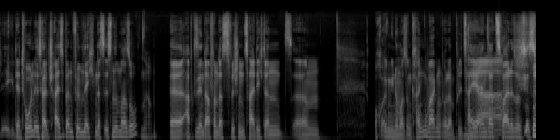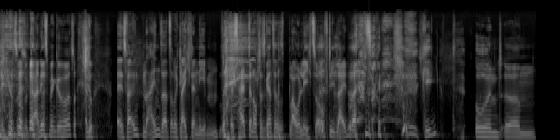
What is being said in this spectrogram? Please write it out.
der Ton ist halt scheiße bei den Filmnächten, das ist nun mal so. Ja. Äh, abgesehen davon, dass zwischenzeitlich dann ähm, auch irgendwie nochmal so ein Krankenwagen oder ein Polizeieinsatz ja. war oder so. Deswegen hast du so gar nichts mehr gehört. So. Also es war irgendein Einsatz, aber gleich daneben. Weshalb dann auch das ganze das blaue Licht so auf die Leinwand ging. Und ähm,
